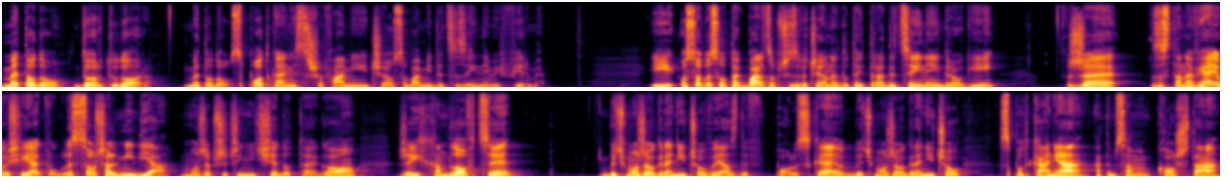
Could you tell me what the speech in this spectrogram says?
metodą door-to-door, metodą spotkań z szefami czy osobami decyzyjnymi w firmie. I osoby są tak bardzo przyzwyczajone do tej tradycyjnej drogi, że zastanawiają się, jak w ogóle social media może przyczynić się do tego, że ich handlowcy być może ograniczą wyjazdy w Polskę, być może ograniczą spotkania, a tym samym koszta,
